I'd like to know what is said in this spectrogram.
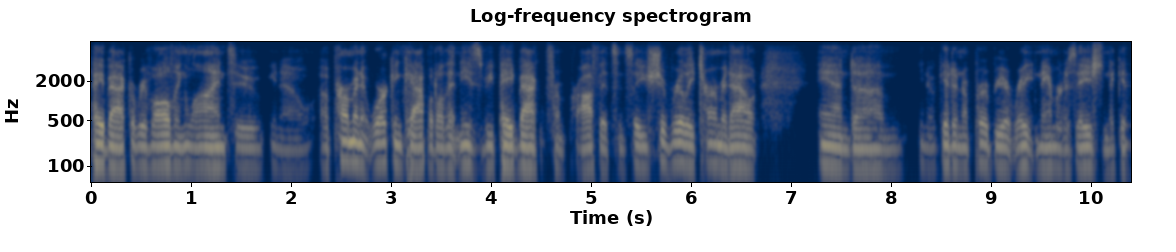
pay back a revolving line to you know a permanent working capital that needs to be paid back from profits and so you should really term it out and um, you know get an appropriate rate and amortization to get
